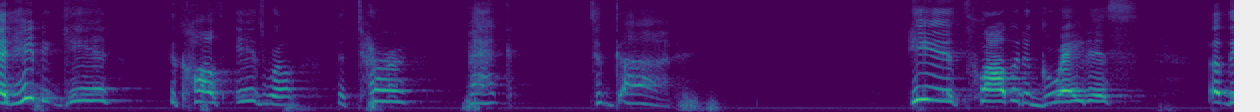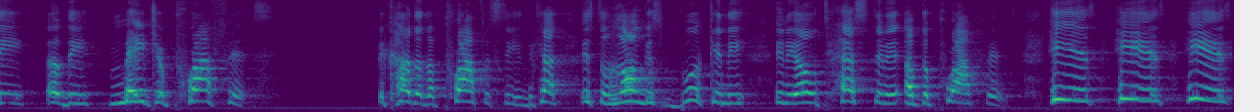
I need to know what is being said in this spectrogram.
and he began to cause Israel to turn back to God. He is probably the greatest of the, of the major prophets because of the prophecies, because it's the longest book in the, in the Old Testament of the prophets. He is, he is, he is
